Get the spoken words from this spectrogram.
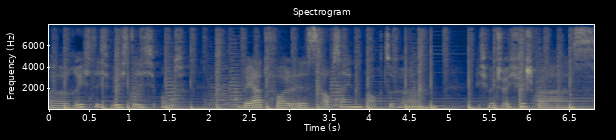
äh, richtig wichtig und wertvoll ist, auf seinen Bauch zu hören. Ich wünsche euch viel Spaß.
